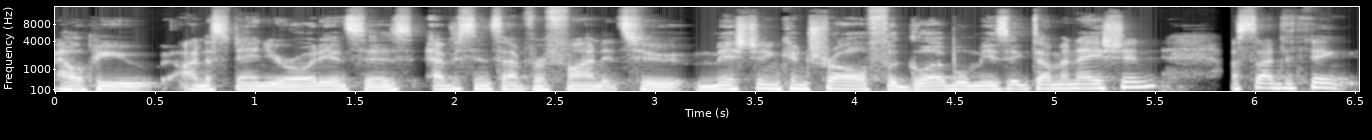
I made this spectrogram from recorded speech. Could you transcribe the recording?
help you understand your audiences. Ever since I've refined it to mission control for global music domination, I started to think,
